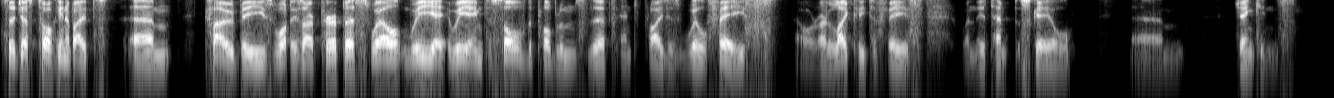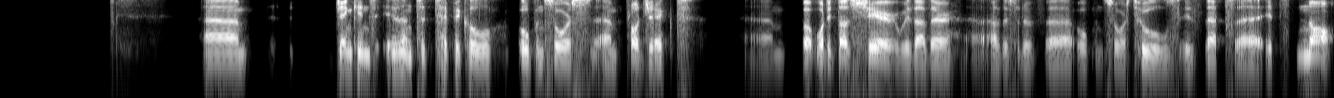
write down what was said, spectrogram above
So just talking about um, CloudBees, what is our purpose? Well, we, we aim to solve the problems that enterprises will face or are likely to face when they attempt to scale um, Jenkins. Um, Jenkins isn't a typical open source um, project, um, but what it does share with other uh, other sort of uh, open source tools is that uh, it's not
